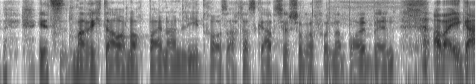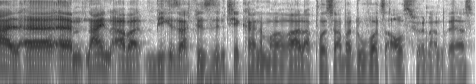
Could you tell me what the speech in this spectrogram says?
jetzt mache ich da auch noch beinahe ein Lied raus. Ach, das gab es ja schon mal von einer Boyband. Aber egal. Äh, ähm, nein, aber wie gesagt, wir sind hier keine Moralapostel, aber du wolltest ausführen, Andreas.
